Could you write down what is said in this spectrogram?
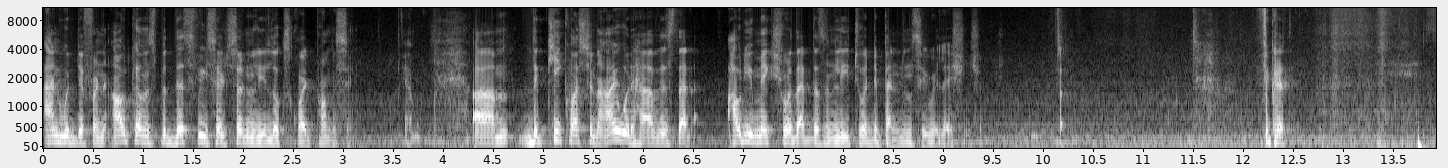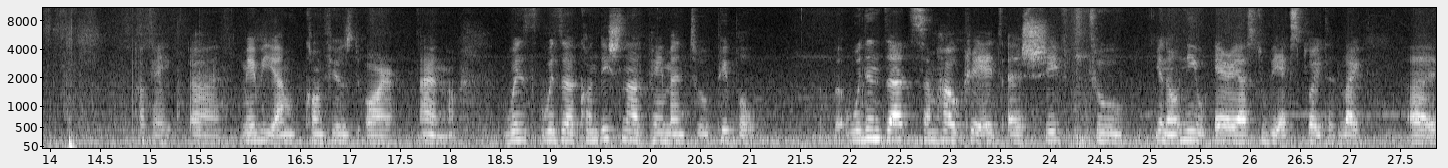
and with different outcomes, but this research certainly looks quite promising. Yeah. Um, the key question I would have is that how do you make sure that doesn't lead to a dependency relationship? So. Okay, uh, maybe I'm confused or I don't know. With, with a conditional payment to people, wouldn't that somehow create a shift to you know new areas to be exploited like uh,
